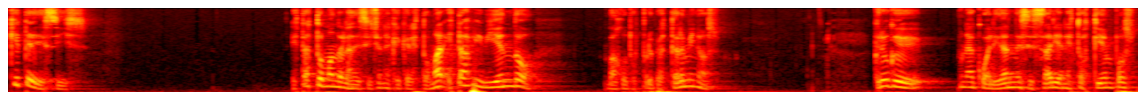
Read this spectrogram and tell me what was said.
¿qué te decís? ¿Estás tomando las decisiones que querés tomar? ¿Estás viviendo bajo tus propios términos? Creo que una cualidad necesaria en estos tiempos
